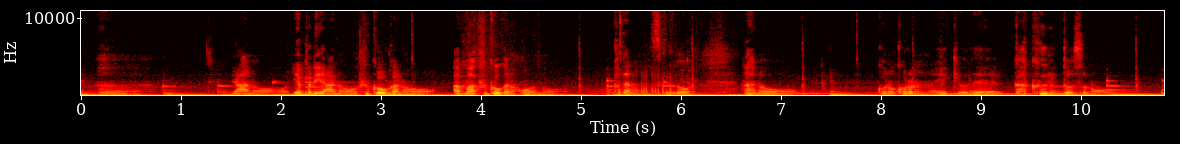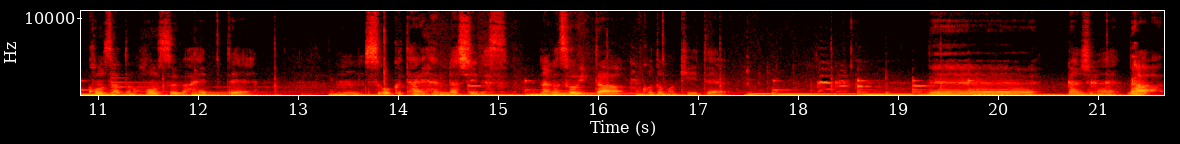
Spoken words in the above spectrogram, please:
うん、あのやっぱりあの福岡のあまあ福岡の方の方なんですけどあのこのコロナの影響でガクンとそのコンサートの本数が減ってうん、すごく大変らしいですなんかそういったことも聞いて。でなんでしょうね。だから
